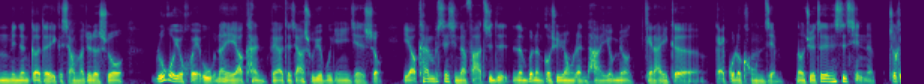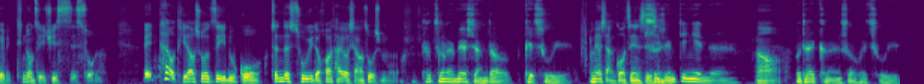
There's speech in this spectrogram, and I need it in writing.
嗯，民政哥的一个想法就是说，如果有悔悟，那也要看被害者家属愿不愿意接受，也要看现行的法制的能不能够去容忍他，有没有给他一个改过的空间。那我觉得这件事情呢，就给听众自己去思索了。诶，他有提到说自己如果真的出狱的话，他有想要做什么吗？他从来没有想到可以出狱，没有想过这件事情。死刑定谳的人。哦，不太可能说会出狱。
